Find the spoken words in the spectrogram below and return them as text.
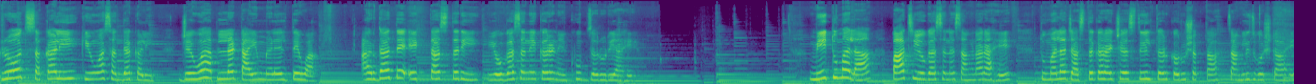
रोज सकाळी किंवा संध्याकाळी जेव्हा आपल्याला टाईम मिळेल तेव्हा अर्धा ते एक तास तरी योगासने करणे खूप जरुरी आहे. मी तुम्हाला पाच योगासनं सांगणार आहे. तुम्हाला जास्त करायचे असतील तर करू शकता. चांगलीच गोष्ट आहे.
